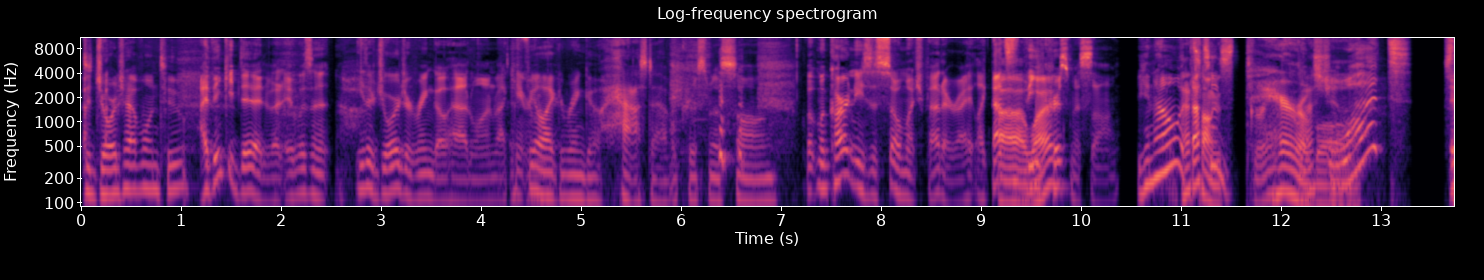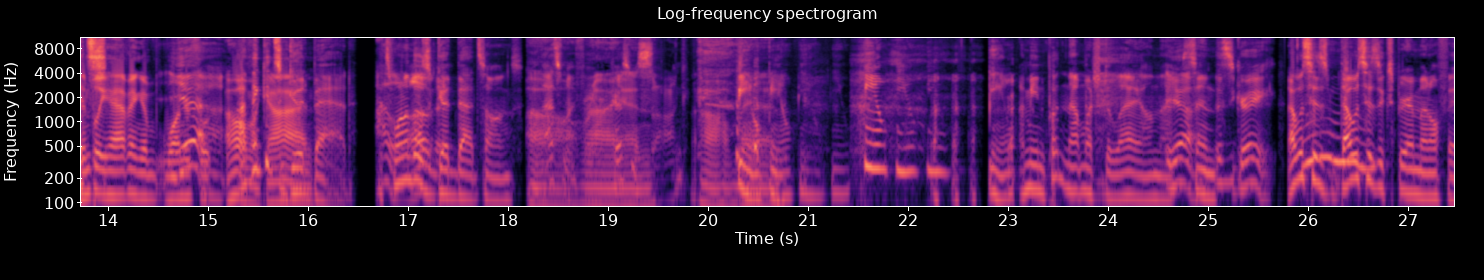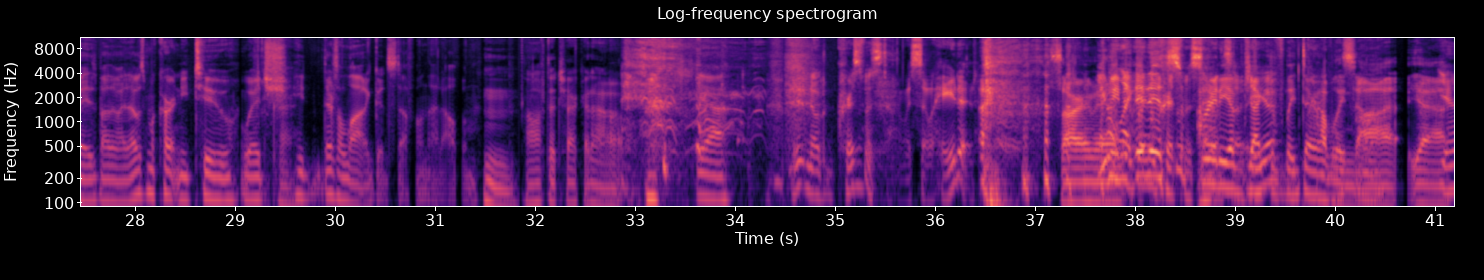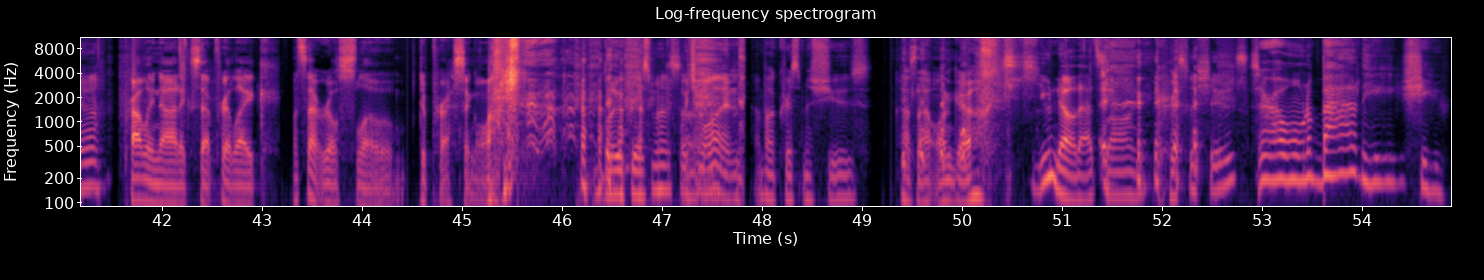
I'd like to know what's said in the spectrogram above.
Did George have one too? I think he did, but it wasn't either George or Ringo had one. I I can't feel remember. like Ringo has to have a Christmas song. but McCartney's is so much better, right? Like that's Uh, the what? Christmas song. You know, That that's song's a great terrible. question. What? Simply It's- having a wonderful. Yeah. Oh I my think it's God. good bad. I It's one of those it. good bad songs. Oh, That's my favorite Ryan. Christmas song. Oh Pew, man. I mean, putting that much delay on that yeah, synth. it's great. That was his. That was his experimental phase, by the way. That was McCartney two, which Okay. he, there's a lot of good stuff on that album. Hmm. I'll have to check it out. Yeah, I didn't know Christmas time was so hated. Sorry, man. You don't mean, like it Christmas pretty songs, though, do objectively terrible. Probably song. not. Yeah. yeah. Probably not, except for like, what's that real slow, depressing one? Blue Christmas. Which Uh, one? How about Christmas shoes? How's that one go? You know that song. Christmas shoes? Sir, I wanna buy these shoes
